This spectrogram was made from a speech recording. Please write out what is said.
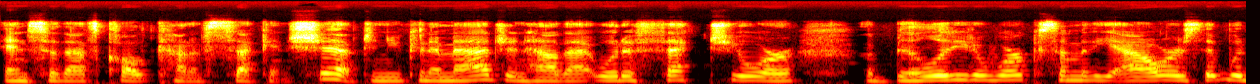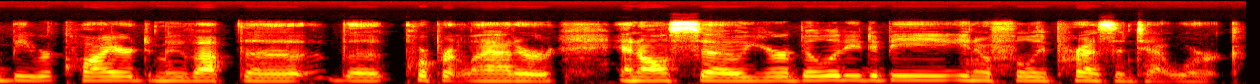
And so that's called kind of second shift. And you can imagine how that would affect your ability to work some of the hours that would be required to move up the, the corporate ladder and also your ability to be, you know, fully present at work.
